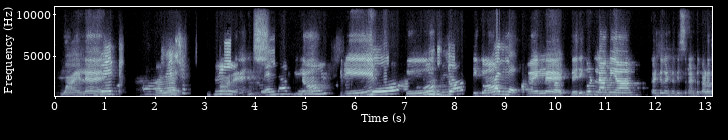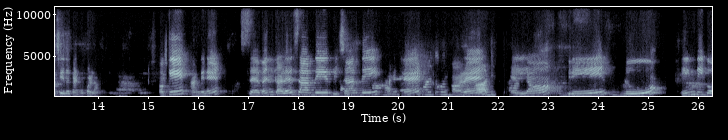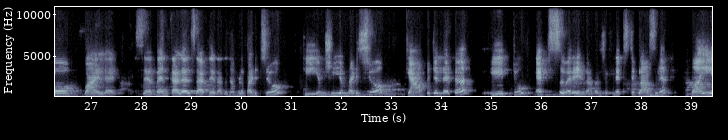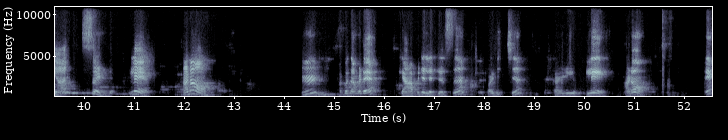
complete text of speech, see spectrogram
violet, red, orange, yellow, green, blue, indigo, violet. Very good, Lamia. കണ്ടു കണ്ടു miss കണ്ടു colour ചെയ്ത് കണ്ടു കൊള്ളാം okay അങ്ങനെ seven colours are there which are there orange yellow green blue indigo violet seven colours are there അത് നമ്മൾ പഠിച്ചു ഹിയും ഷിയും പഠിച്ചു capital letter A to X വരെ എഴുതാൻ പഠിച്ചു നെക്സ്റ്റ് ക്ലാസ്സിൽ വൈ ആൻഡ് സെഡ് അല്ലേ ആണോ അപ്പൊ നമ്മുടെ ക്യാപിറ്റൽ ലെറ്റേഴ്സ് പഠിച്ച് കഴിയും അല്ലേ ആണോ ഏ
